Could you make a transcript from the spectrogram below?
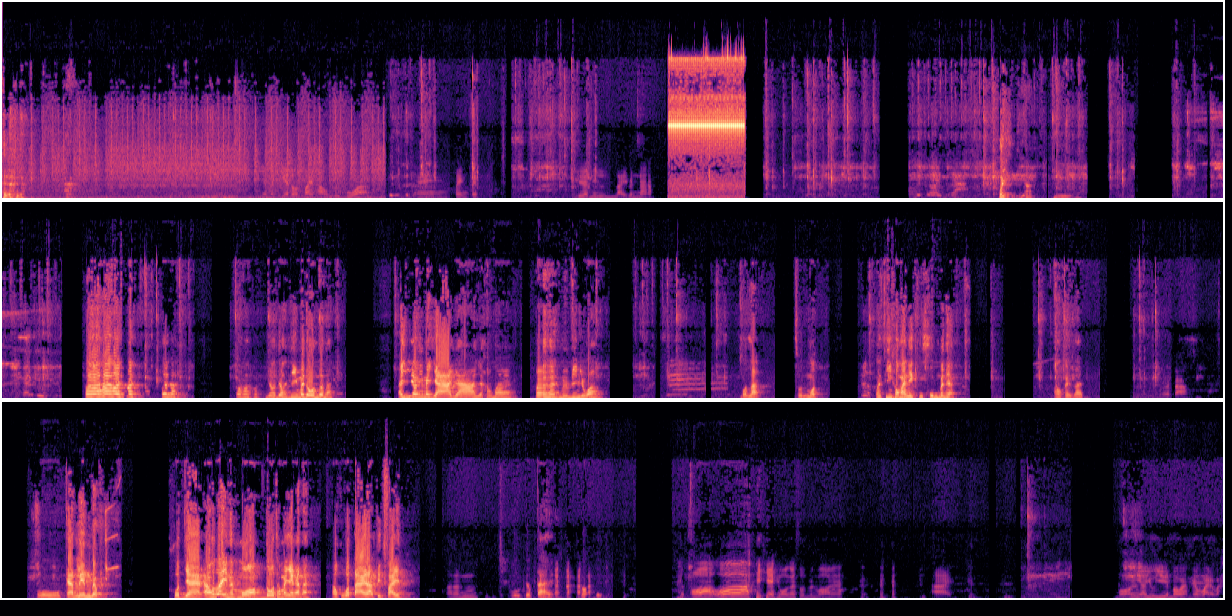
เนี่ยเมื่อกี้โดนไฟเผาคือกลัวแม่งแซงเป็ดเลือดนี่ไหลเป็นน้เฮ้ยเฮ้ยเฮ้ยเฮ้ยเฮ้ยเฮ้ยเฮ้ยเดี๋ยวเดี๋ยวยิงไม่โดนด้วยนะไอ้เหี้ยนี่ไม่ยายาอย่าเข้ามาเฮ้ยเฮ้ยมันวิ่งอยู่ว่างหมดละ สนหมดเฮ้ยพี่เข้ามานี่กูคุ้มปะเนี่ยเอาไปได้ำเมื่อตามโอ้โหการเล่นแบบโคตรยาก เอ้าอะไรนั่นหมอโดดทำไมอย่างนั้นนะเอากูว่าตายแล้วติดไฟอันนั้นโอ้เกือบตายรอดเลยอ๋อโอ้ยเหี้ยหัวกระสุนเป็นหมอนะตายหมอนี่อายุยืนบอกว่าวะไม่ไหววะ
